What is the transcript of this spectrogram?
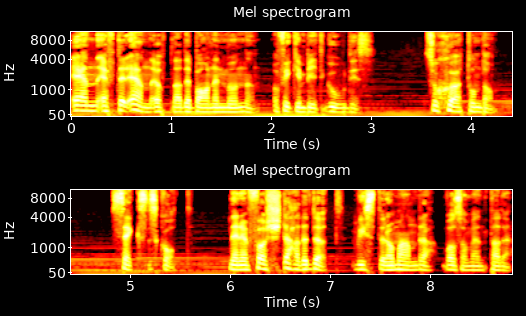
En efter en öppnade barnen munnen och fick en bit godis. Så sköt hon dem. Sex skott. När den första hade dött visste de andra vad som väntade.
